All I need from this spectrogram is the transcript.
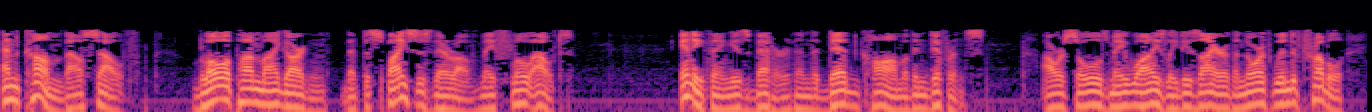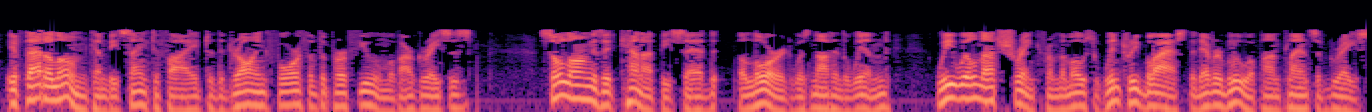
and come, thou south Blow upon my garden, that the spices thereof may flow out. Anything is better than the dead calm of indifference. Our souls may wisely desire the north wind of trouble, if that alone can be sanctified to the drawing forth of the perfume of our graces. So long as it cannot be said, The Lord was not in the wind, we will not shrink from the most wintry blast that ever blew upon plants of grace.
